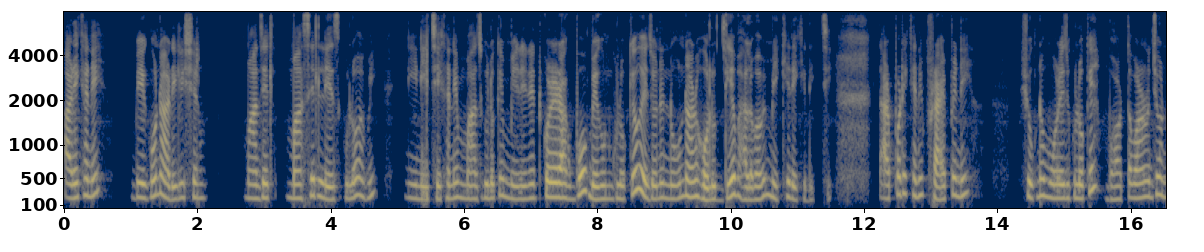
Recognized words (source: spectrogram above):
আর এখানে বেগুন আর ইলিশের মাঝের, মাছের লেজগুলো আমি নিয়ে নিয়েছি। এখানে মাছগুলোকে মেরিনেট করে রাখব বেগুনগুলোকেও এই জন্য নুন আর হলুদ দিয়ে ভালোভাবে মেখে রেখে দিচ্ছি। তারপর এখানে ফ্রাই প্যানে শুকনো মরিচগুলোকে ভর্তা বানানোর জন্য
